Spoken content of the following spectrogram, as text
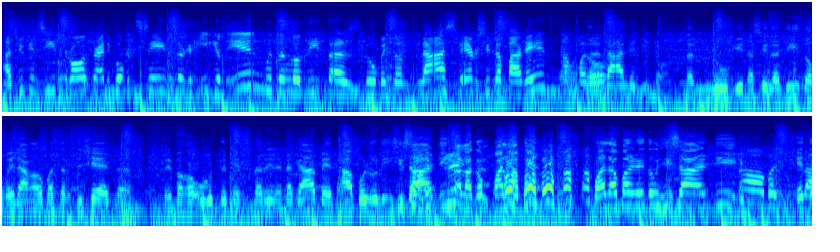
As you can see, Troll trying to go with Circuit Eagle in with the Lolitas ng blast. Pero sila pa rin ang Oh, no. manadali dito. Nalulugi na sila dito. Kailangan umatras si Shen. May mga ultimates na rin na nagamit. Habol uli si, Si Sanji. Sanji. Talagang palaban. palaban itong si Sanji. Laban, Ito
